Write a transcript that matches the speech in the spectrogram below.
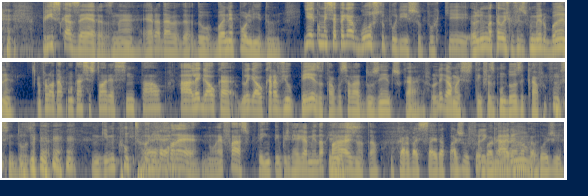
priscas eras, né? Era da, da- do banner polido. Né? E aí comecei a pegar gosto por isso, porque eu lembro até hoje que eu fiz o primeiro banner. Eu falei, ó, dá pra contar essa história assim e tal. Ah, legal, cara. Legal, o cara viu o peso, tava com, sei lá, 200k. Ele falou, legal, mas tem que fazer com 12k. Eu falei, como assim 12k? Ninguém me contou. É. Eu falei, é, não é fácil. Tem tempo de carregamento da página e tal. O cara vai sair da página do teu Falei, banner acabou de.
